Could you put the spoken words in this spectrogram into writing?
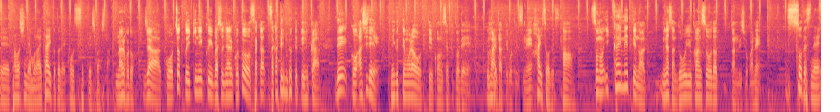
えー、楽しんでもらいたいことでコース設定しました。なるほど。じゃあこうちょっと行きにくい場所にあることを逆逆手にとってというかでこう足で巡ってもらおうっていうコンセプトで生まれたってことですね。はい、はい、そうです。ああ。その1回目っていうのは皆さんどういう感想だったんでしょうかね？そうですね。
